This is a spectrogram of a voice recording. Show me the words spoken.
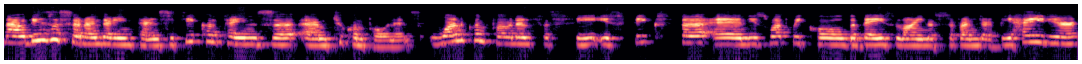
Now, this surrender intensity contains uh, um, two components. One component, C, is fixed uh, and is what we call the baseline of surrender behavior,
